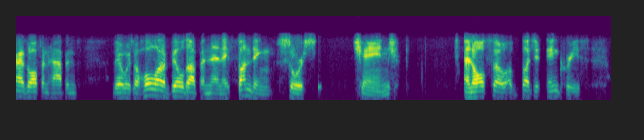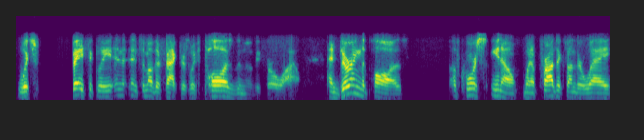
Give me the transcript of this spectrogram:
as often happens, there was a whole lot of build-up and then a funding source change, and also a budget increase, which basically, and, and some other factors, which paused the movie for a while. And during the pause, of course, you know, when a project's underway,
